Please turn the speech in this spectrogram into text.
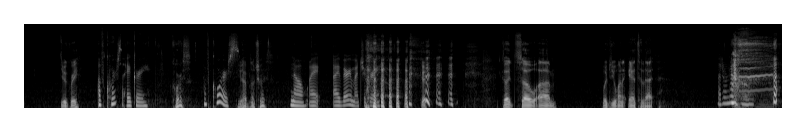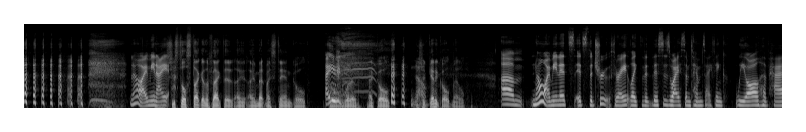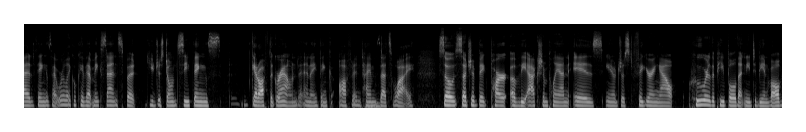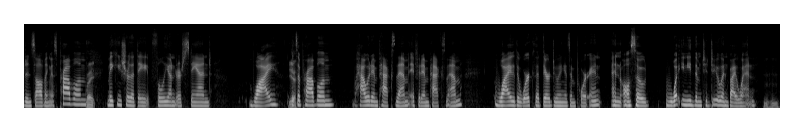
You agree? Of course, I agree. Of course. Of course. You have no choice. No, I I very much agree. Good. Good. So, um, what do you want to add to that? I don't know. no, I mean I She's still stuck on the fact that I, I met my stand gold. I- Gold, whatever, not gold. I should get a gold medal. Um, no, I mean it's it's the truth, right? Like th- this is why sometimes I think we all have had things that we're like, okay, that makes sense, but you just don't see things get off the ground, and I think oftentimes that's why. So such a big part of the action plan is, you know, just figuring out who are the people that need to be involved in solving this problem, Right. making sure that they fully understand why Yeah. it's a problem, how it impacts them, if it impacts them, why the work that they're doing is important, and also what you need them to do and by when. Mm-hmm.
